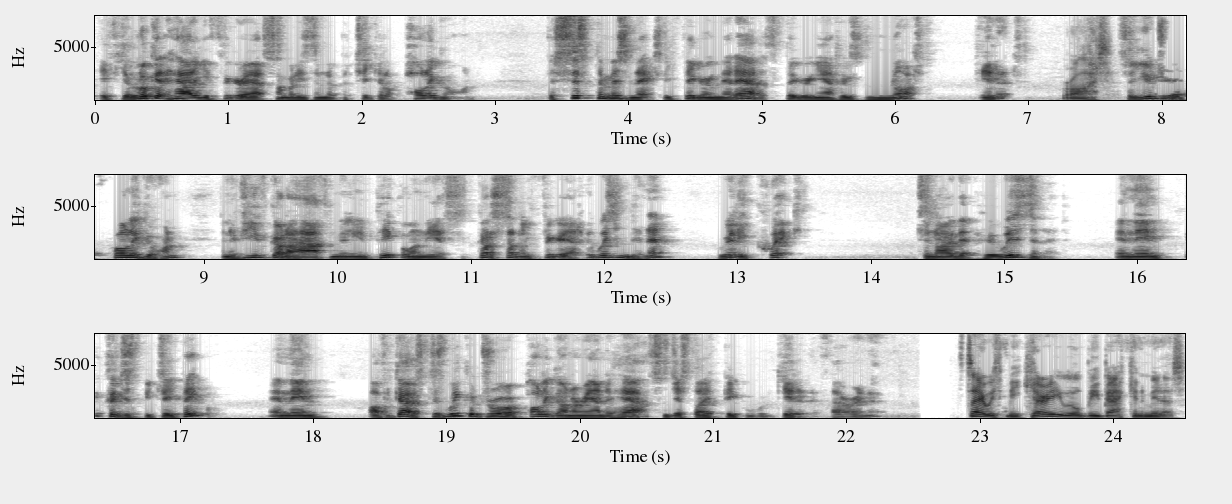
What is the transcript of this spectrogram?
if you look at how you figure out somebody's in a particular polygon, the system isn't actually figuring that out. It's figuring out who's not in it. Right. So you draw a polygon, and if you've got a half a million people in there, it's got to suddenly figure out who isn't in it really quick to know that who is in it. And then it could just be two people. And then off it goes. Because we could draw a polygon around a house and just those people would get it if they were in it. Stay with me, Kerry. We'll be back in a minute.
